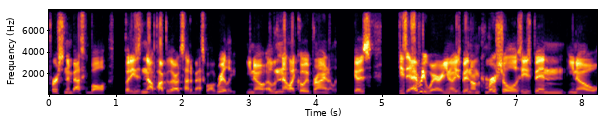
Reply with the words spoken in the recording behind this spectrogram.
person in basketball, but he's not popular outside of basketball, really. You know, uh, not like Kobe Bryant, at least, because he's everywhere. You know, he's been on commercials. He's been, you know,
